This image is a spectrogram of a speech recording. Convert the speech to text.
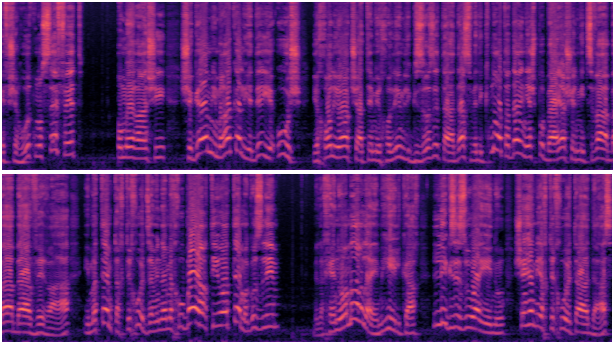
אפשרות נוספת, אומר רש"י, שגם אם רק על ידי ייאוש יכול להיות שאתם יכולים לגזוז את ההדס ולקנות, עדיין יש פה בעיה של מצווה הבאה בעבירה. אם אתם תחתכו את זה מן המחובר, תהיו אתם הגוזלים. ולכן הוא אמר להם, הילקח, לגזזו היינו, שהם יחתכו את ההדס,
